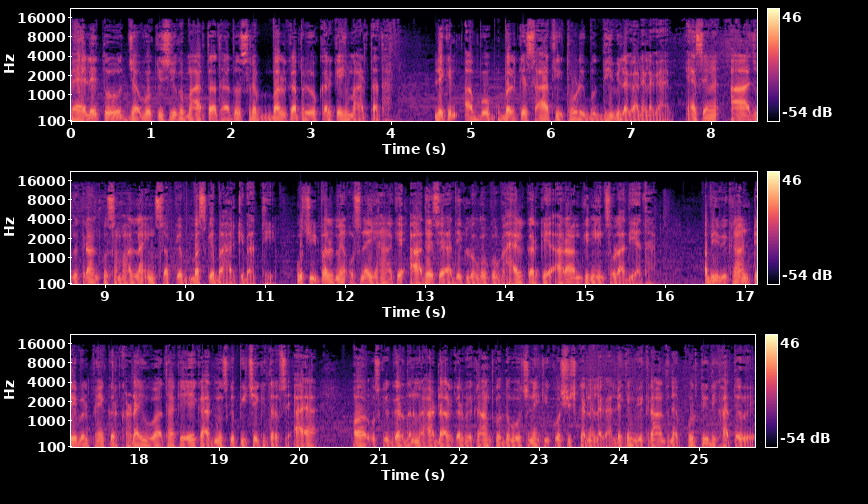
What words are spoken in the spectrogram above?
पहले तो जब वो किसी को मारता था तो सिर्फ़ बल का प्रयोग करके ही मारता था। लेकिन अब वो बल के साथ ही थोड़ी बुद्धि भी लगाने लगा है। ऐसे में आज विक्रांत को संभालना इन सब के बस के बाहर की बात थी। ही पल में उसने यहाँ के आधे से अधिक लोगों को घायल करके आराम की नींद सुला दिया था। अभी विक्रांत टेबल फेंक कर खड़ा ही हुआ था कि एक आदमी उसके पीछे की तरफ़ से आया और उसके गर्दन में हाथ डालकर विक्रांत को दबोचने की कोशिश करने लगा लेकिन विक्रांत ने फुर्ती दिखाते हुए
